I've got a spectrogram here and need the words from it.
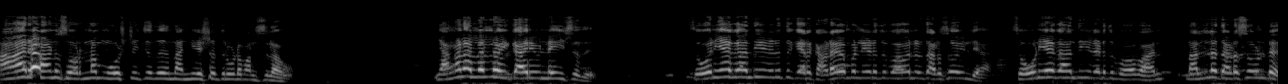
ആരാണ് സ്വർണം മോഷ്ടിച്ചത് എന്ന് അന്വേഷണത്തിലൂടെ മനസ്സിലാവും. ഞങ്ങളല്ലല്ലോ ഈ കാര്യം ഉന്നയിച്ചത്. സോണിയാഗാന്ധിയുടെ അടുത്ത് കയറി കടകംപള്ളിയുടെ അടുത്ത് പോകാൻ ഒരു തടസ്സമില്ല സോണിയാഗാന്ധിയുടെ അടുത്ത് പോവാൻ നല്ല തടസ്സമുണ്ട്.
